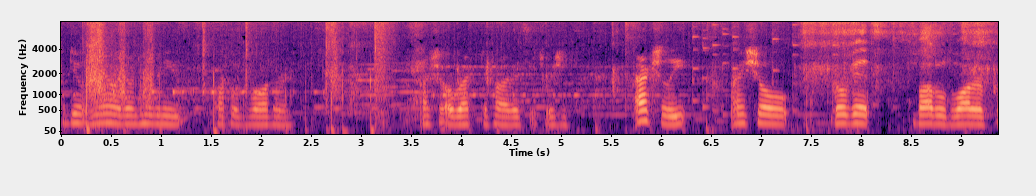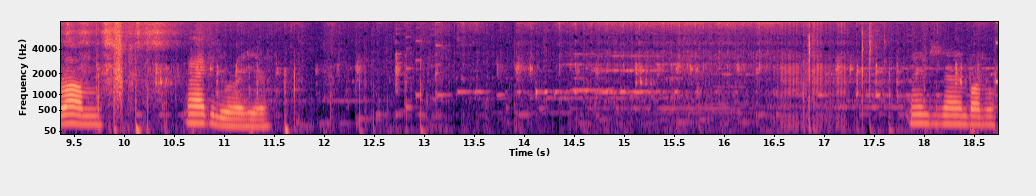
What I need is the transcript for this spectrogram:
I don't know, I don't have any bottled water. I shall rectify this situation. Actually, I shall go get bottled water from... I can do it right here. Ninety-nine bottles.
